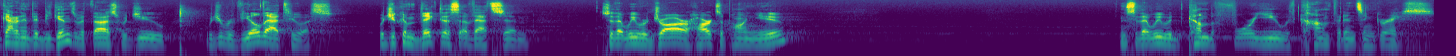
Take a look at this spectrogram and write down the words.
God, and if it begins with us, would you, would you reveal that to us? Would you convict us of that sin so that we would draw our hearts upon you? And so that we would come before you with confidence and grace.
